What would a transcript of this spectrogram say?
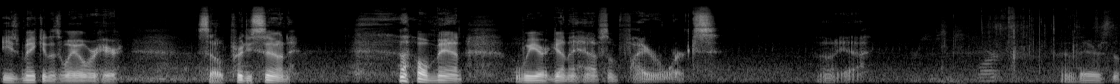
he's making his way over here. So pretty soon. oh man, we are gonna have some fireworks. Oh yeah. And there's the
